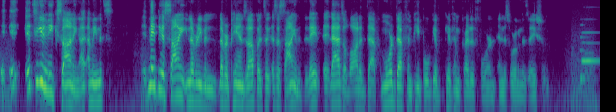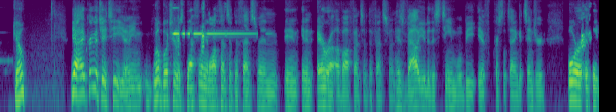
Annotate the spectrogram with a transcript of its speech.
it, it, it's a unique signing. I, I mean, it's it may be a signing you never even never pans up, but it's a, it's a signing that they it adds a lot of depth, more depth than people give give him credit for in, in this organization. Joe. Yeah, I agree with JT. I mean, Will Butcher is definitely an offensive defenseman in, in an era of offensive defensemen. His value to this team will be if Chris Letang gets injured, or if they,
